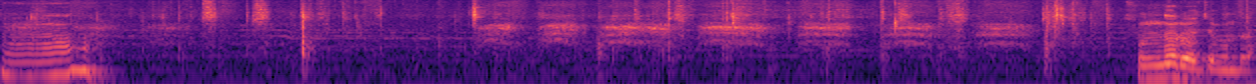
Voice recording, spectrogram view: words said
হুম। সুন্দর হয়েছে বন্ধুরা।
